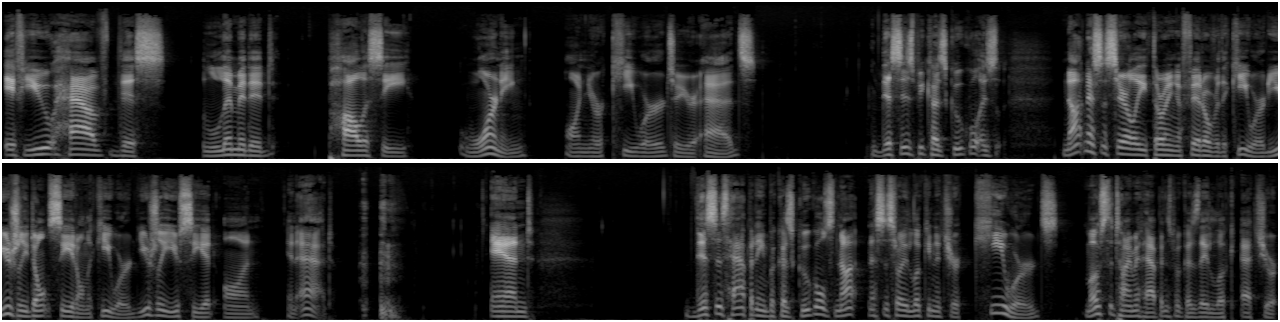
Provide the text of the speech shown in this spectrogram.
if you have this limited policy warning on your keywords or your ads, this is because Google is not necessarily throwing a fit over the keyword. You usually don't see it on the keyword. Usually you see it on an ad. And this is happening because Google's not necessarily looking at your keywords. Most of the time, it happens because they look at your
